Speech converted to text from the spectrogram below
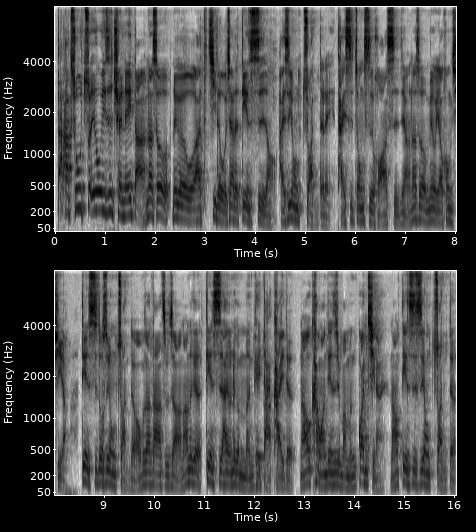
打出最后一支全垒打。那时候，那个我还记得我家的电视哦，还是用转的嘞，台式、中式、华式这样。那时候没有遥控器啊。电视都是用转的，我不知道大家知不知道。然后那个电视还有那个门可以打开的，然后看完电视就把门关起来。然后电视是用转的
